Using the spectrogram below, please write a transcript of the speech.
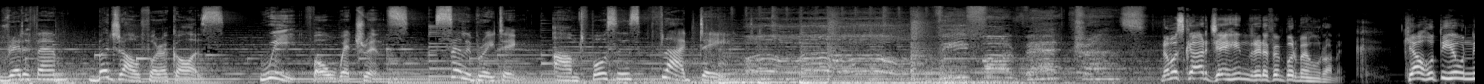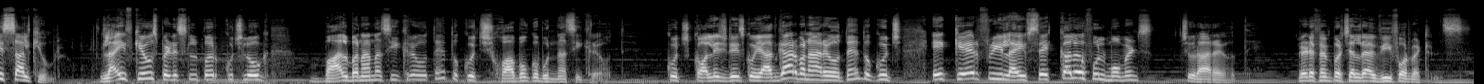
Red FM Bajrao for a cause. We for veterans. Celebrating Armed Forces Flag Day. नमस्कार, जय हिंद रेड एफएम पर मैं हूँ रौनक क्या होती है 19 साल की उम्र लाइफ के उस पेडिस्टल पर कुछ लोग बाल बनाना सीख रहे होते हैं तो कुछ ख्वाबों को बुनना सीख रहे होते हैं कुछ कॉलेज डेज़ को यादगार बना रहे होते हैं तो कुछ एक केयर फ्री लाइफ से कलरफुल मोमेंट्स चुरा रहे होते हैं रेड एफएम पर चल रहा है वी फॉर वेटरन्स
